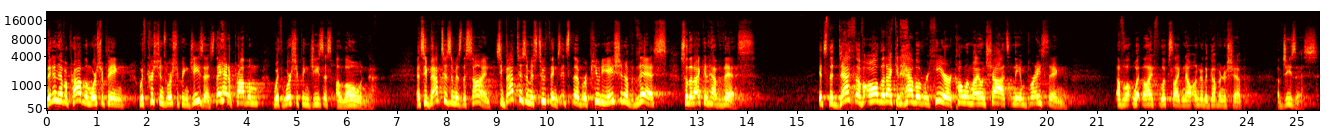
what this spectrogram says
They didn't have a problem worshiping with Christians worshiping Jesus. They had a problem with worshiping Jesus alone. And see, baptism is the sign. See, baptism is two things it's the repudiation of this so that I can have this. It's the death of all that I could have over here, calling my own shots, and the embracing of what life looks like now under the governorship of Jesus.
